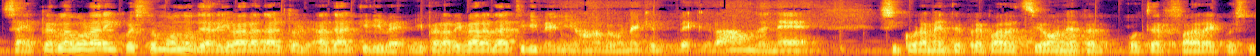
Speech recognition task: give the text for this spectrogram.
sai per lavorare in questo mondo devi arrivare ad, alto, ad alti livelli per arrivare ad alti livelli io non avevo né background né sicuramente preparazione per poter fare questo.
